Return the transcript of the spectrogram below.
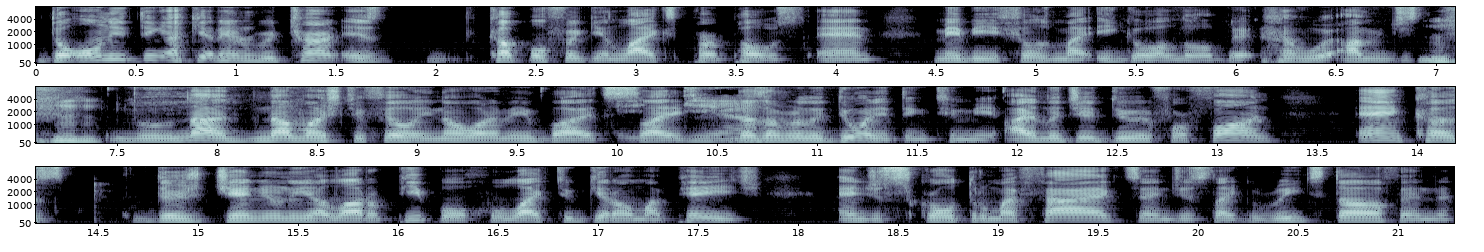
The only thing I get in return is a couple freaking likes per post, and maybe it fills my ego a little bit. I'm just not not much to fill You know what I mean? But it's like Yeah. doesn't really do anything to me. I legit do it for fun, and cause there's genuinely a lot of people who like to get on my page and just scroll through my facts and just like read stuff and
